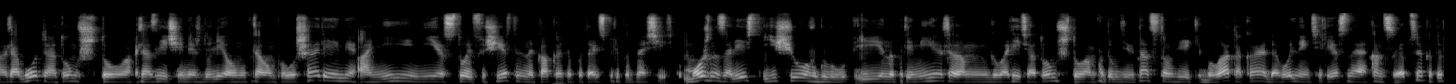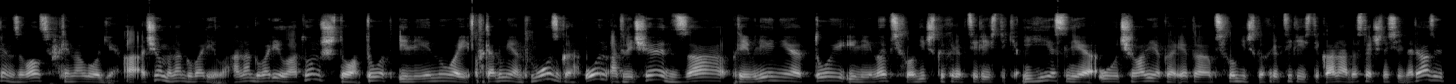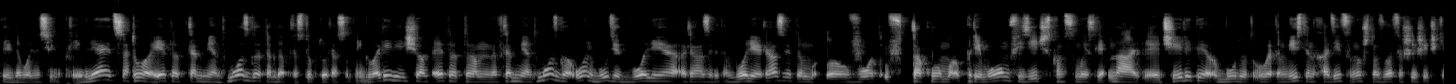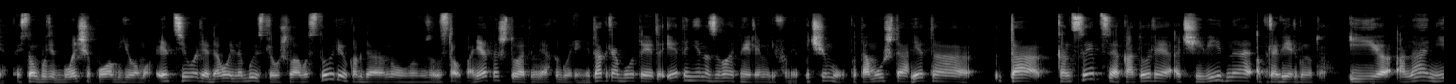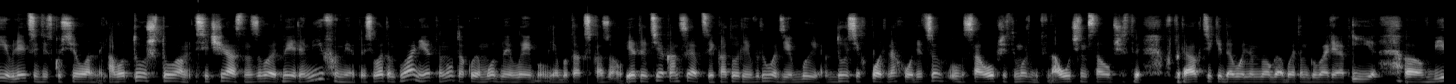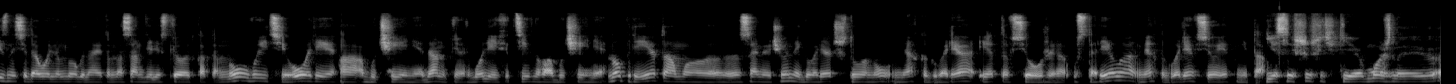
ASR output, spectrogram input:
работы о том, что различия между левым и правым полушариями, они не столь существенны, как это пытались преподносить. Можно залезть еще вглубь и например, эм, говорить о том, что в 19 веке была такая довольно интересная концепция, которая называлась френология. А о чем она говорила? Она говорила о том, что тот или иной фрагмент мозга, он отвечает за проявление той или иной психологической характеристики. И если у человека эта психологическая характеристика, она достаточно сильно развита и довольно сильно проявляется, то этот фрагмент мозга, тогда про структуру особо не говорили еще, этот э, фрагмент мозга, он будет более развитым. Более развитым э, вот в таком прямом прямом физическом смысле. На э, черепе будут в этом месте находиться, ну, что называется, шишечки. То есть он будет больше по объему. Эта теория довольно быстро ушла в историю, когда, ну, стало понятно, что это, мягко говоря, не так работает. И это не называют нейромифами. Почему? Потому что это та концепция, которая очевидно опровергнута, и она не является дискуссионной. А вот то, что сейчас называют нейромифами, то есть в этом плане это, ну, такой модный лейбл, я бы так сказал. Это те концепции, которые вроде бы до сих пор находятся в сообществе, может быть, в научном сообществе, в практике довольно много об этом говорят, и э, в бизнесе довольно много на этом на самом деле строят, как там новые теории а, обучения, да, например, более эффективного обучения. Но при этом э, сами ученые говорят, что, ну, мягко говоря, это все уже устарело, мягко говоря, все это не так. Если шишечки можно,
